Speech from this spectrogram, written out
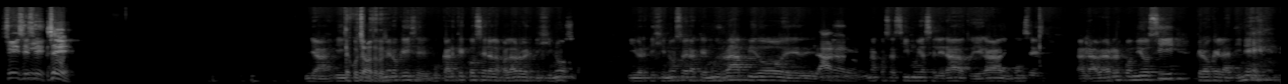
Sí, sí, sí. Sí. Ya, y te escuchamos, lo primero que hice, buscar qué cosa era la palabra vertiginoso. Y vertiginoso era que muy rápido, eh, claro. una cosa así muy acelerada tu llegada. Entonces, al haber respondido sí, creo que la atiné.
